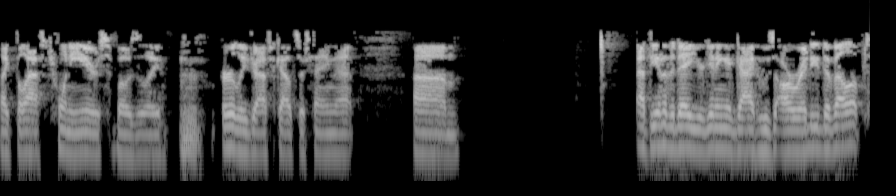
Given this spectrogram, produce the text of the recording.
like the last 20 years, supposedly, early draft scouts are saying that. Um, at the end of the day, you're getting a guy who's already developed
